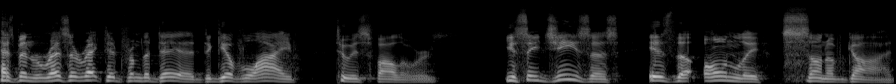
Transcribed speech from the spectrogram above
has been resurrected from the dead to give life to his followers. You see, Jesus is the only Son of God.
